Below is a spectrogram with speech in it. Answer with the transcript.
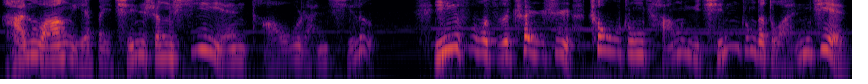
韩王也被琴声吸引，陶然其乐。一父子趁势抽中藏于琴中的短剑，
